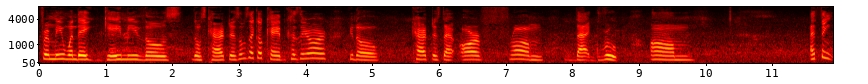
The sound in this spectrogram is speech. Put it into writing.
for me when they gave me those those characters, I was like, okay, because they are, you know, characters that are from that group. Um, I think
